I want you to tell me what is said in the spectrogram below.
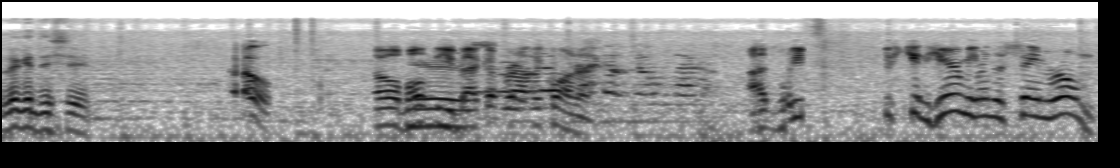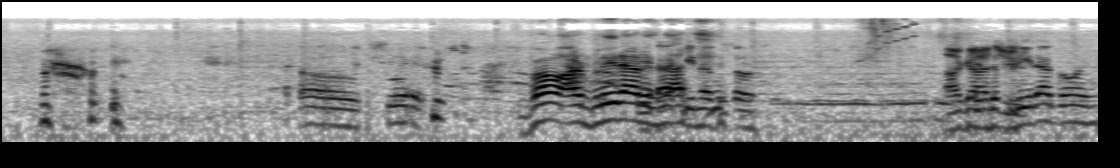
Look at this shit. Oh. Oh, both of you back up around the corner. I, what do you, you can hear me. We're in the same room. Oh shit. Bro, our bleed out is not. Backing so- I got Is the you. bleed out going?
